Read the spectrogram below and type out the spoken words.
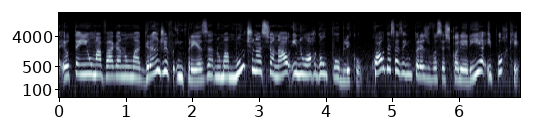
Eu tenho uma vaga numa grande empresa, numa multinacional e num órgão público. Qual dessas empresas você escolheria e por quê?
